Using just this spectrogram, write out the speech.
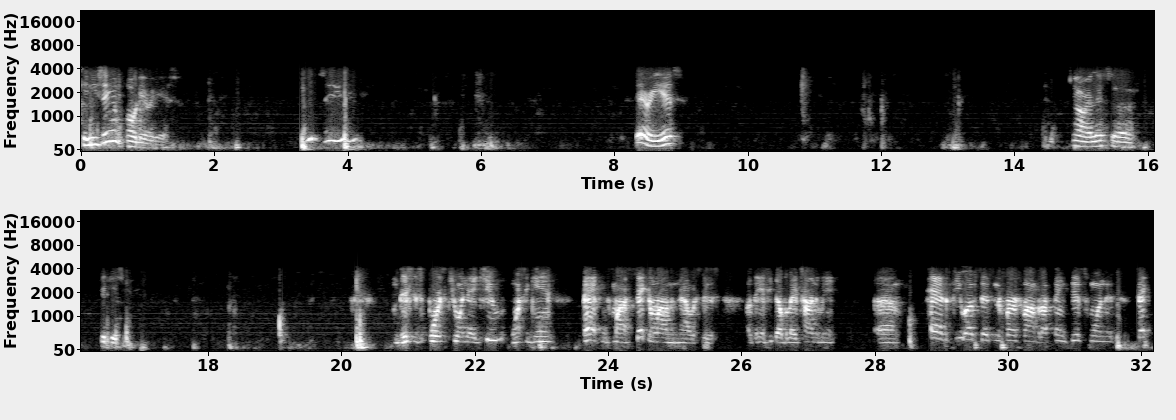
Can you see him? Oh, there he is. Oopsie. There he is. All right, let's uh, get this one. This is Sports Q&A Q. Once again, back with my second round analysis of the NCAA tournament. Uh, had a few upsets in the first round, but I think this one is second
